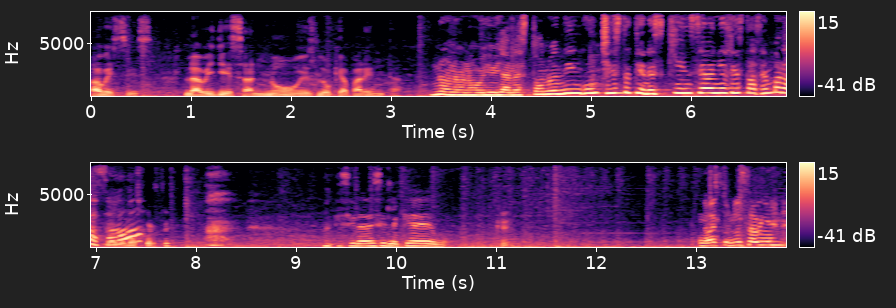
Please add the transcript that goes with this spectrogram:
A veces, la belleza no es lo que aparenta. No, no, no, Viviana, esto no es ningún chiste. Tienes 15 años y estás embarazada. más fuerte? No quisiera decirle que... ¿Qué? No, esto no está bien.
